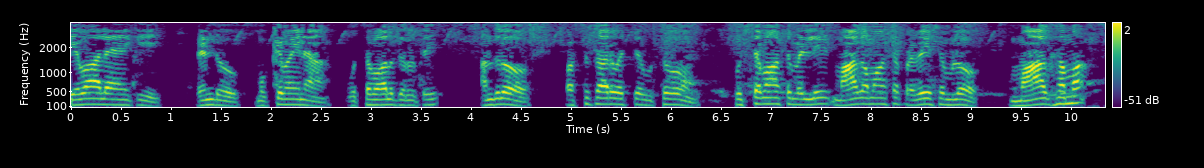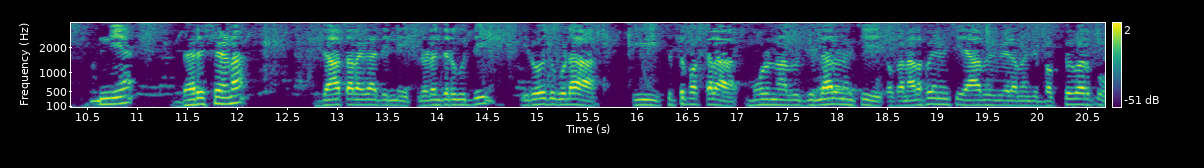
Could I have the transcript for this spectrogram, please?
దేవాలయానికి రెండు ముఖ్యమైన ఉత్సవాలు జరుగుతాయి. అందులో ఫస్ట్సారి వచ్చే ఉత్సవం పుష్యమాసం వెళ్ళి మాఘమాస ప్రవేశంలో మాఘమ పుణ్య దర్శన జాతరగా దీన్ని పిలవడం జరుగుద్ది. ఈరోజు కూడా ఈ చుట్టుపక్కల మూడు నాలుగు జిల్లాల నుంచి ఒక నలభై నుంచి యాభై వేల మంది భక్తుల వరకు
